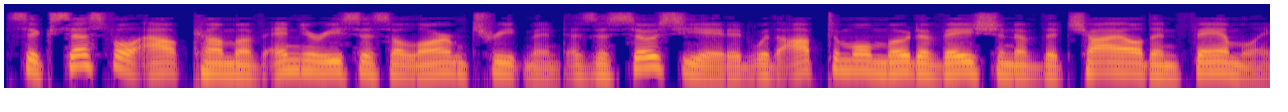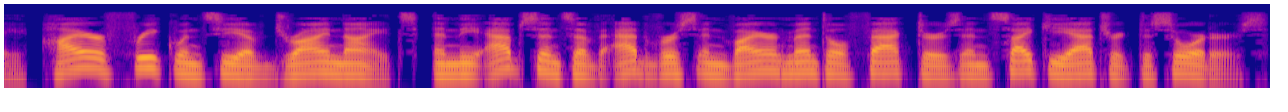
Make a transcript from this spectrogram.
Successful outcome of enuresis alarm treatment is associated with optimal motivation of the child and family, higher frequency of dry nights, and the absence of adverse environmental factors and psychiatric disorders.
